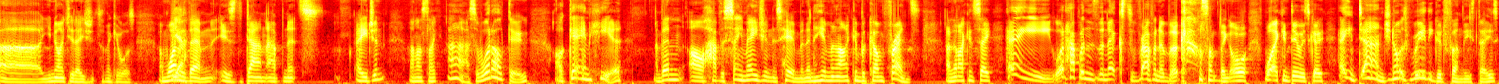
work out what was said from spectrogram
uh, United Agents, I think it was. And one of them is Dan Abnett's agent. And I was like, ah, so what I'll do, I'll get in here and then I'll have the same agent as him, and then him and I can become friends. And then I can say, hey, what happens the next Ravenor book or something? Or what I can do is go, hey, Dan, do you know what's really good fun these days?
